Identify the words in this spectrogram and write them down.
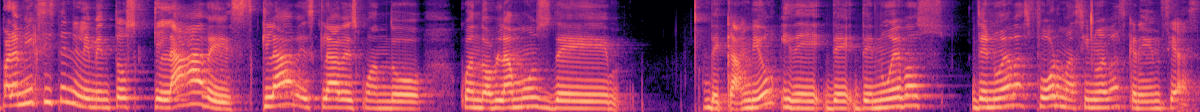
para mí existen elementos claves, claves, claves cuando, cuando hablamos de, de cambio y de, de, de, nuevos, de nuevas formas y nuevas creencias.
